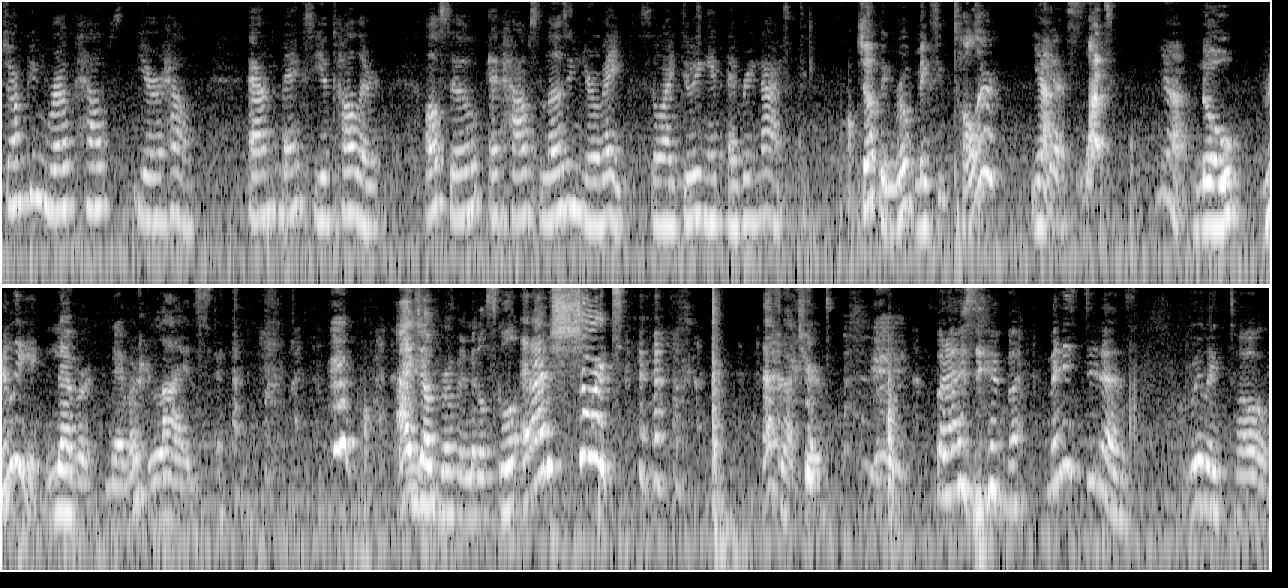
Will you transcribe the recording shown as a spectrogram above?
Jumping rope helps your health and makes you taller. Also, it helps losing your weight, so I'm doing it every night. Jumping rope makes you taller? Yeah. Yes. What? Yeah. No, Really? never. Never. Lies. I jumped rope in middle school and I'm short! That's not true. But I said, but many students really tall.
